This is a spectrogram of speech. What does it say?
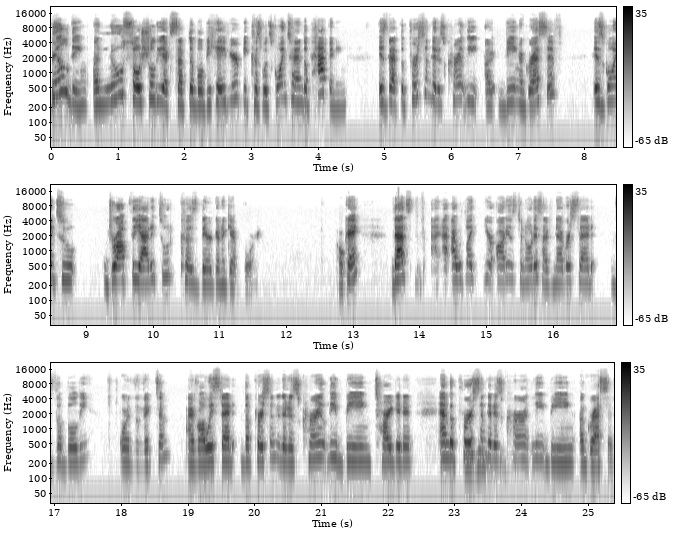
building a new socially acceptable behavior because what's going to end up happening is that the person that is currently uh, being aggressive is going to drop the attitude because they're going to get bored. Okay that's I, I would like your audience to notice I've never said the bully or the victim. I've always said the person that is currently being targeted and the person mm-hmm. that is currently being aggressive.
